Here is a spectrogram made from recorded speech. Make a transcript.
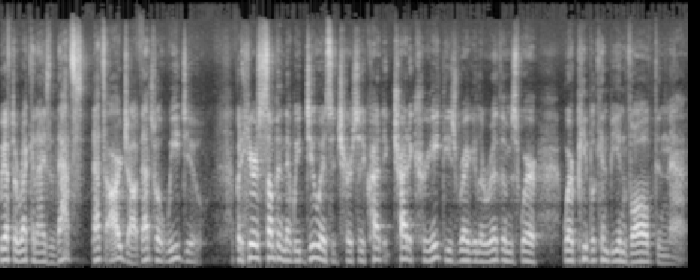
We have to recognize that that's, that's our job, that's what we do. But here's something that we do as a church to try to, try to create these regular rhythms where, where people can be involved in that.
